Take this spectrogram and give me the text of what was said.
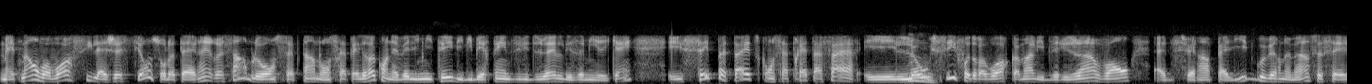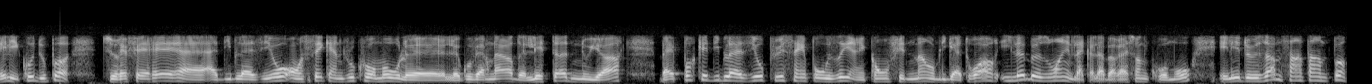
Maintenant, on va voir si la gestion sur le terrain ressemble au 11 septembre. On se rappellera qu'on avait limité les libertés individuelles des Américains et c'est peut-être ce qu'on s'apprête à faire. Et là Hmm. aussi, il faudra voir comment les dirigeants vont, à différents paliers de gouvernement, se serrer les coudes ou pas. Tu référais à, à Di Blasio. On sait qu'Andrew Cuomo, le, le gouverneur de l'État de New York, ben, pour que Di Blasio puisse imposer un confinement obligatoire, il a besoin de la collaboration de Cuomo et les deux hommes s'entendent pas.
